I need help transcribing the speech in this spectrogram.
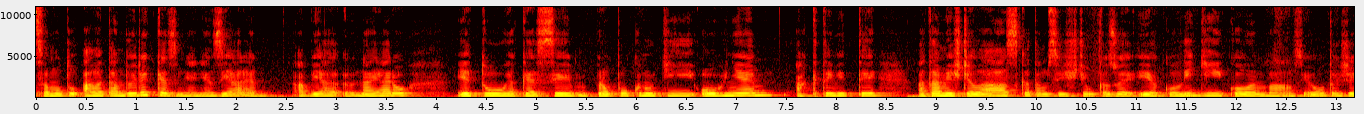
samotu, ale tam dojde ke změně s jarem a na jaro je tu jakési propuknutí ohně, aktivity a tam ještě láska, tam se ještě ukazuje i jako lidí kolem vás, jo, takže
